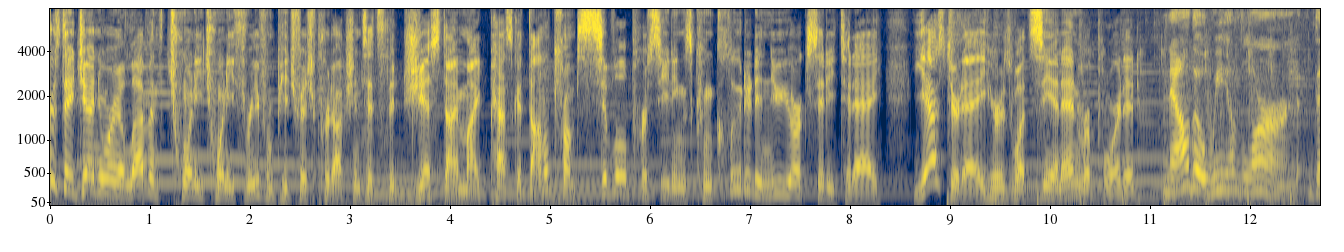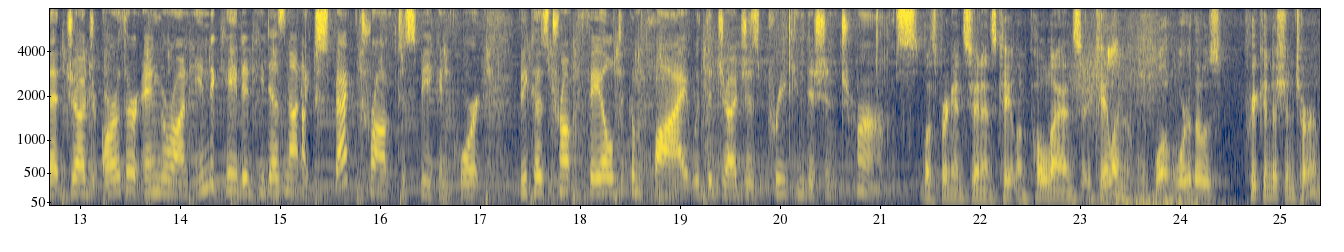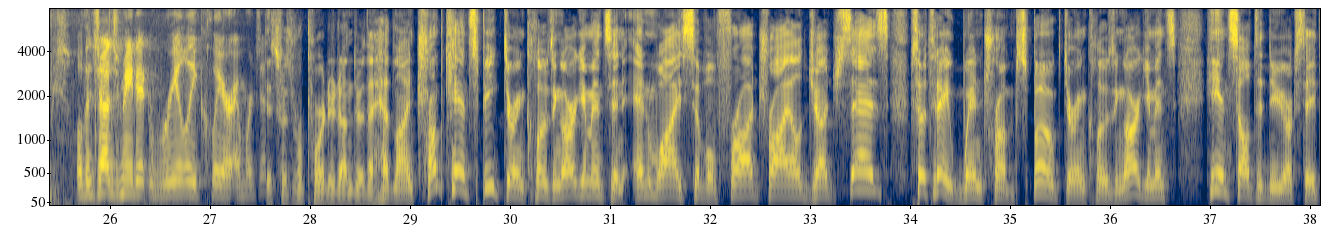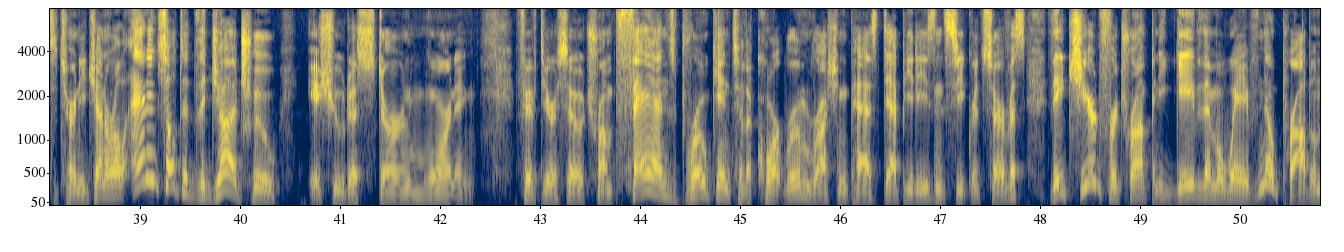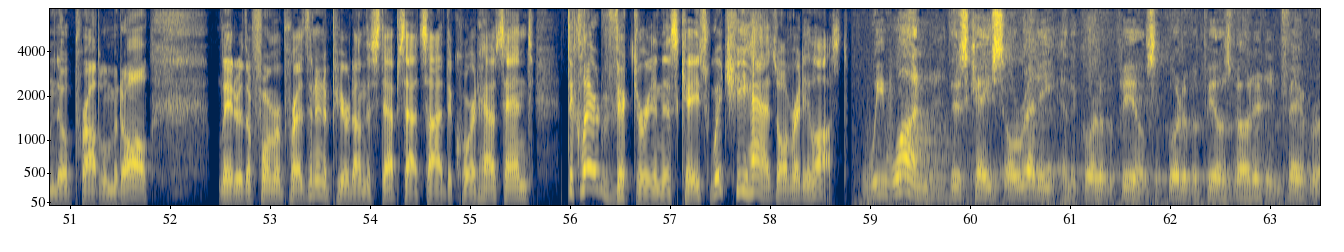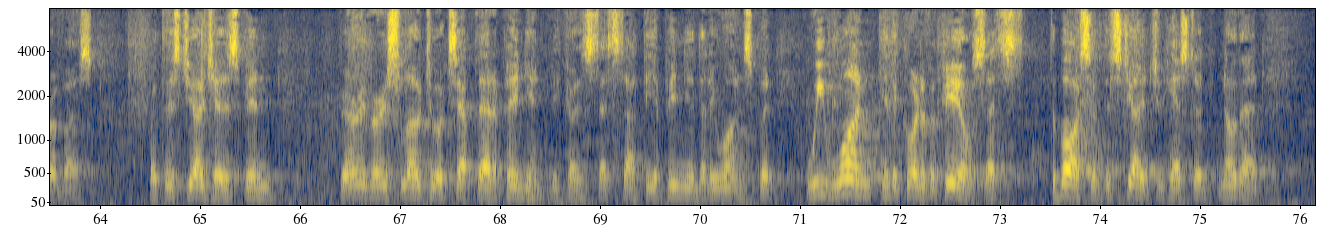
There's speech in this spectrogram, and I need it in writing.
Thursday, January 11th, 2023, from Peachfish Productions. It's The Gist. I'm Mike Pesca. Donald Trump's civil proceedings concluded in New York City today. Yesterday, here's what CNN reported. Now, though, we have learned that Judge Arthur Engoron indicated he does not expect Trump to speak in court because Trump failed to comply with the judge's preconditioned terms. Let's bring in CNN's Katelyn Polantz. Uh, Caitlin, what were those preconditioned terms. Well, the judge made it really clear, and we're just. This was reported under the headline Trump can't speak during closing arguments in NY civil fraud trial, judge says. So today, when Trump spoke during closing arguments, he insulted New York State's attorney general and insulted the judge who issued a stern warning. 50 or so Trump fans broke into the courtroom, rushing past deputies and Secret Service. They cheered for Trump and he gave them a wave. No problem, no problem at all. Later, the former president appeared on the steps outside the courthouse and declared victory in this case, which he has already lost. We won this case already in the Court of Appeals. The Court of Appeals voted in favor of us. But this judge has been very, very slow to accept that opinion because that's not the opinion that he wants. But we won in the Court of Appeals. That's the boss of this judge who has to know that.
